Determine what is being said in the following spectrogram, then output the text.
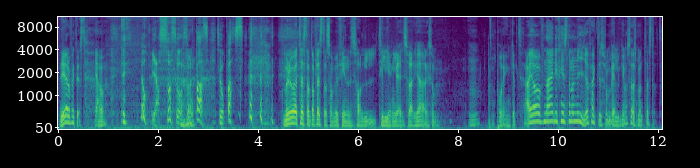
Det är det faktiskt. Ja. Oh, jaså, så, så pass, så pass. Men nu har jag testat de flesta som vi finns har tillgängliga i Sverige här liksom. Mm. På enkelt. Nej, jag, nej det finns några nya faktiskt från Belgien och så som jag inte testat.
